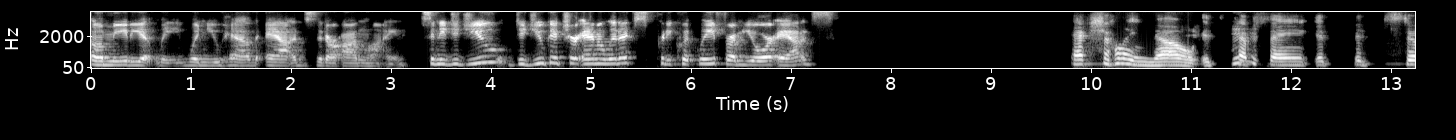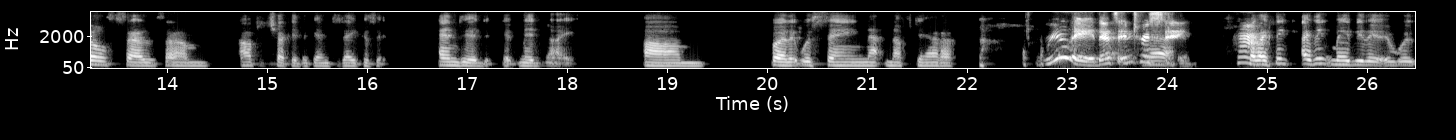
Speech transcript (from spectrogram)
immediately when you have ads that are online. Cindy, did you did you get your analytics pretty quickly from your ads? Actually, no, it kept saying, it, it still says, um, I'll have to check it again today because it ended at midnight. Um, but it was saying not enough data. Really? That's interesting. But I think, I think maybe that it was,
